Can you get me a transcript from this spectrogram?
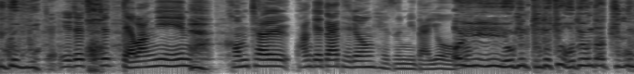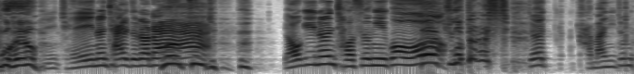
이거 뭐? 이제 저 대왕님 검찰 관계자 대령했습니다요. 아, 이, 이, 여긴 도대체 어디에 나 죽은 거예요? 죄인은 잘 들어라. 아, 저, 저, 여기는 저승이고 아, 죽었다 나. 씨. 저 가만히 좀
